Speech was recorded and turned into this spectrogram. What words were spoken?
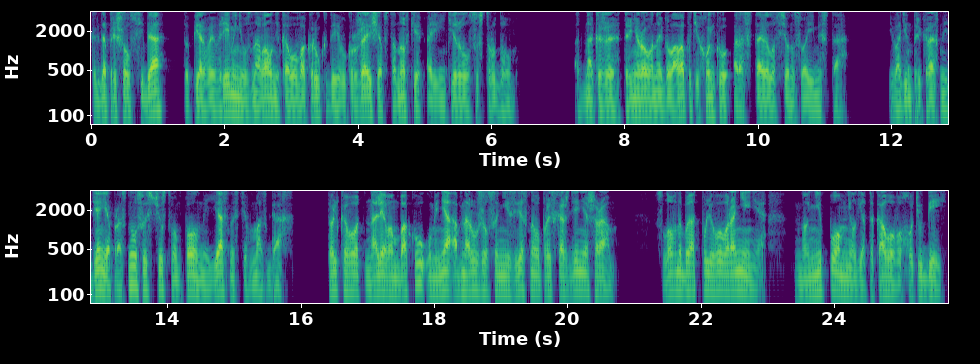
Когда пришел в себя, то первое время не узнавал никого вокруг, да и в окружающей обстановке ориентировался с трудом. Однако же тренированная голова потихоньку расставила все на свои места. И в один прекрасный день я проснулся с чувством полной ясности в мозгах. Только вот на левом боку у меня обнаружился неизвестного происхождения шрам, словно бы от пулевого ранения – но не помнил я такового, хоть убей.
